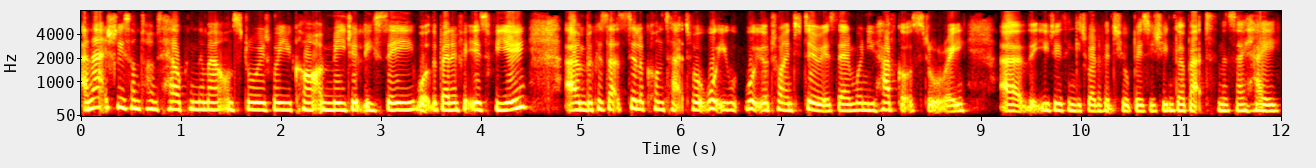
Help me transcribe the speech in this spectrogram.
and actually sometimes helping them out on stories where you can't immediately see what the benefit is for you, um, because that's still a contact. But what you what you're trying to do is then when you have got a story uh, that you do think is relevant to your business, you can go back to them and say, "Hey,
